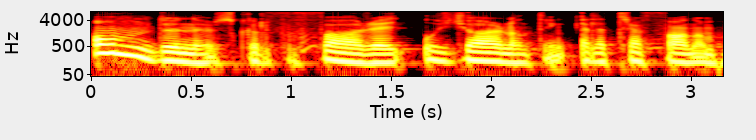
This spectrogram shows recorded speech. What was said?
Om du nu skulle få för dig att göra någonting eller träffa honom.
